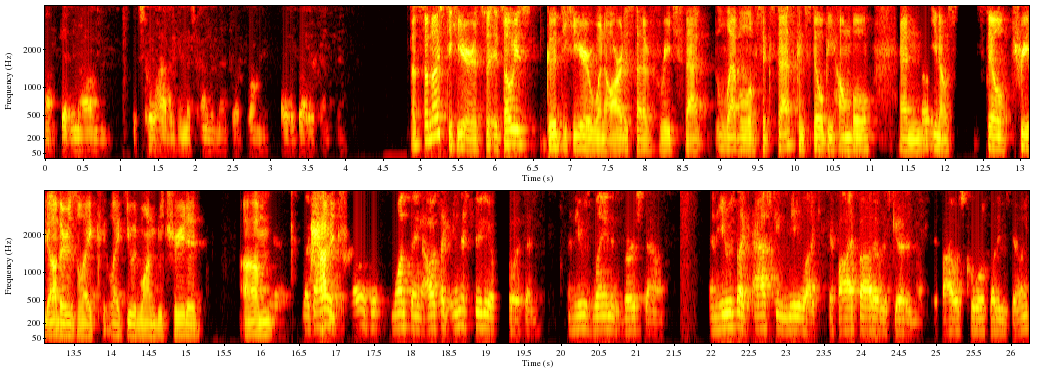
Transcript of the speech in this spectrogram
uh, getting to know him. It's cool having him as kind of a mentor for me, older brother kind of thing. That's so nice to hear. It's it's always good to hear when artists that have reached that level of success can still be humble and you know still treat others like like you would want to be treated. Um, like I was, did... I was, one thing, I was like in the studio with him, and he was laying his verse down, and he was like asking me like if I thought it was good and like if I was cool with what he was doing,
